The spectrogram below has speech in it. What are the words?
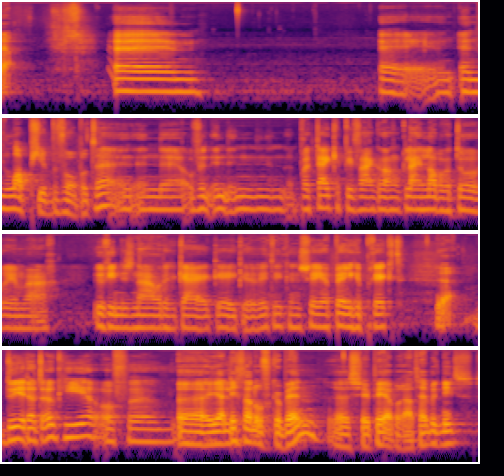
Ja. Ehm, eh, een, een labje bijvoorbeeld. Hè? Een, een, eh, of een, in een praktijk heb je vaak wel een klein laboratorium waar urines na worden gekeken, weet ik, een CRP geprikt. Ja. Doe je dat ook hier? Of, Eh, ja, ligt aan of ik er ben. CP-apparaat heb ik niet.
